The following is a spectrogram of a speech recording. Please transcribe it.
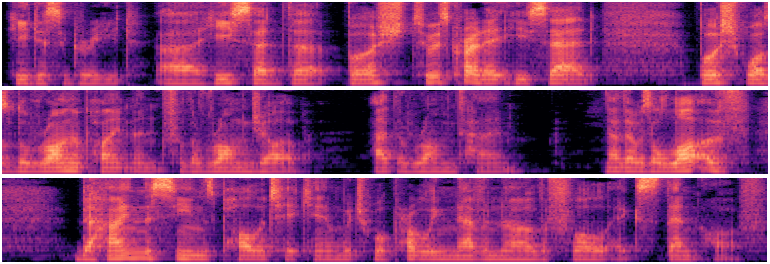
he disagreed. Uh, he said that Bush, to his credit, he said Bush was the wrong appointment for the wrong job at the wrong time. Now, there was a lot of behind the scenes politicking, which we'll probably never know the full extent of.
